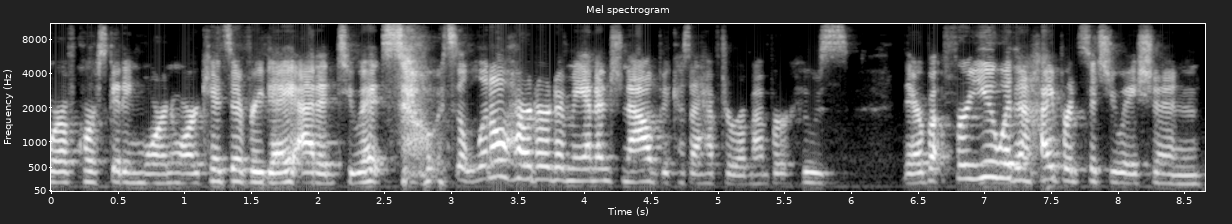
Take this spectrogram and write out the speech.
we're of course getting more and more kids every day added to it. So it's a little harder to manage now because I have to remember who's there. But for you with a hybrid situation,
